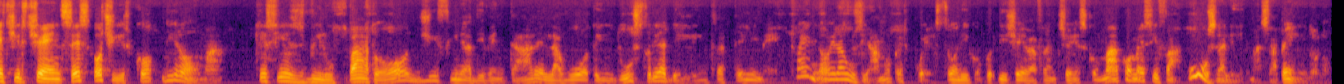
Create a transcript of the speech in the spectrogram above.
e circenses o circo di Roma, che si è sviluppato oggi fino a diventare la vuota industria dell'intrattenimento e noi la usiamo per questo. Dico, diceva Francesco, ma come si fa? Usali, ma sapendolo.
